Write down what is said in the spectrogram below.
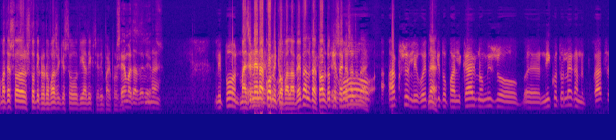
Άμα θες στο, στο δίκτυο το βάζω και στο διαδίκτυο. Δεν υπάρχει πρόβλημα. Ψέματα δεν Ναι. λέει. Λοιπόν, Μαζί με ε, ένα ακόμη εγώ- το έβαλα βέβαια, αλλά το άλλο το πιάσα έκανα τον Άρη. Εγώ άκουσε λίγο, ήταν Ναι. και το παλικάρι νομίζω ε, Νίκο το λέγανε που κάτσε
